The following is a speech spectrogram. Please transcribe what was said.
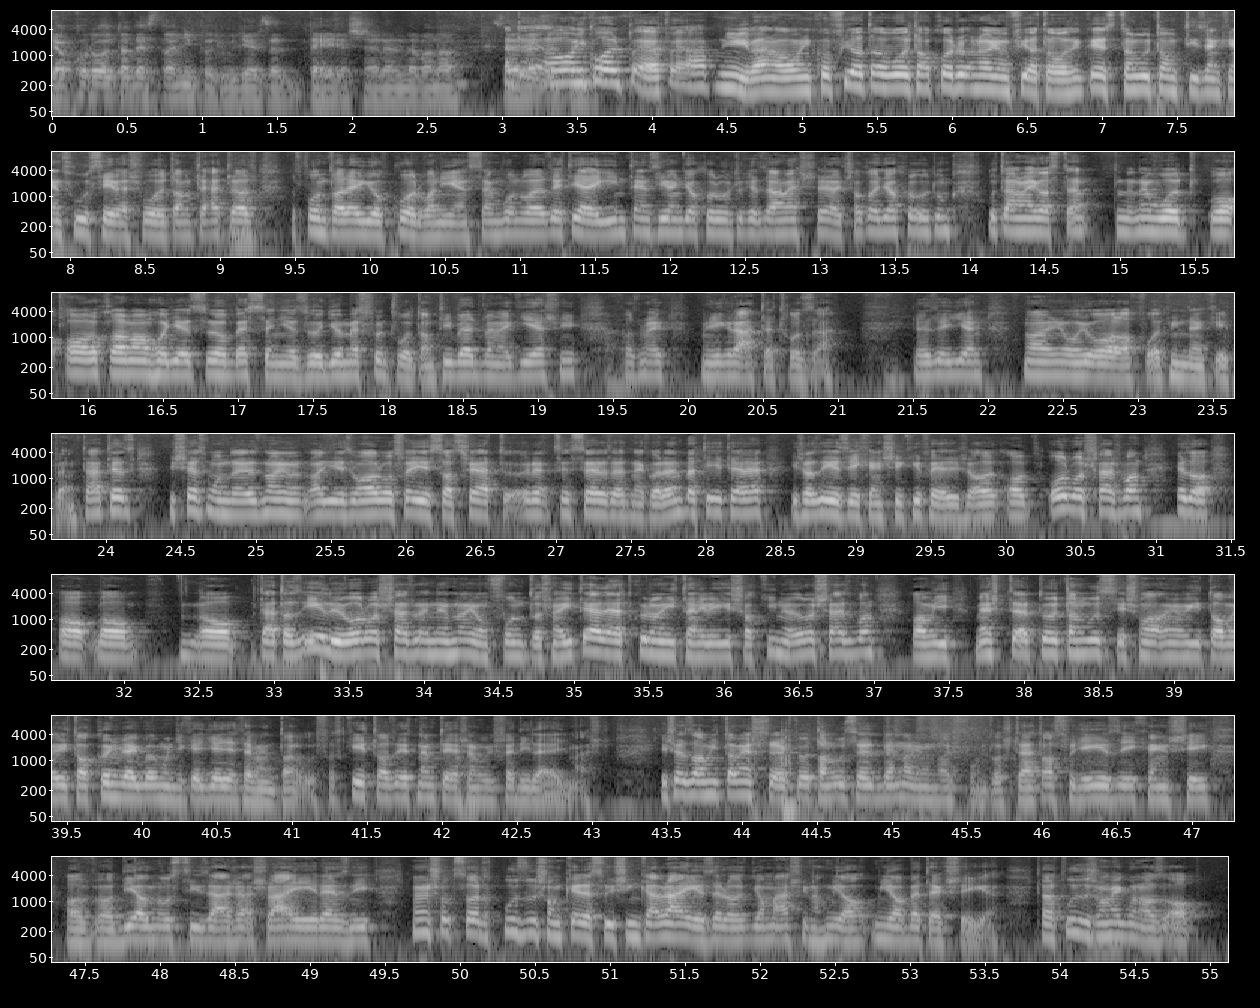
gyakoroltad ezt annyit, hogy úgy érzed, teljesen rendben van a Hát, amikor, hát, nyilván, amikor fiatal voltam, akkor nagyon fiatal voltam. Ezt tanultam, 19-20 éves voltam, tehát az, az pont a legjobb korban ilyen szempontból. Azért tényleg intenzíven gyakoroltuk ezzel a mesterrel, csak gyakoroltunk. Utána meg aztán nem volt alkalmam, hogy ez beszennyeződjön, mert fönt voltam Tibetben, meg ilyesmi, az meg még rátett hozzá de ez egy ilyen nagyon jó alap volt mindenképpen. Tehát ez, és ezt mondom, ez nagyon ez arról szól, hogy a saját szervezetnek a rendbetétele és az érzékenység kifejezés. Az orvoslásban ez a, a, a a, tehát az élő orvosságban ennek nagyon fontos, mert itt el lehet különíteni végig a kínai orvosságban, ami mestertől tanulsz, és amit, amit a könyvekben mondjuk egy egyetemen tanulsz. Az két azért nem teljesen úgy fedi le egymást. És ez, amit a mesterektől tanulsz, ebben nagyon nagy fontos. Tehát az, hogy érzékenység, a, a diagnosztizálás, ráérezni. Nagyon sokszor pulzuson keresztül is inkább ráérzel, hogy a másiknak mi a, mi a betegsége. Tehát a pulzuson megvan az a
